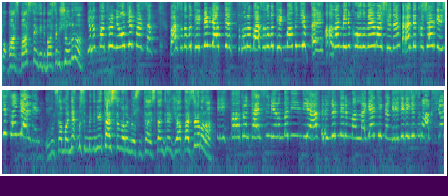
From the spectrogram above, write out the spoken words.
Ba- Bars, Bars evdeydi. Bars'a bir şey oldu mu? Yok patron ne olacak Barsa? Barsa adama tekme bile attı. Sonra Barsa adama tekme atınca e, adam beni kovalamaya başladı. Ben de kaçarken işte sen geldin. Oğlum sen manyak mısın? Beni niye telsizden aramıyorsun? Telsizden direkt cevap versene bana. Patron telsim yanımda değildi ya. Özür dilerim valla gerçekten gece gece sana aksiyon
